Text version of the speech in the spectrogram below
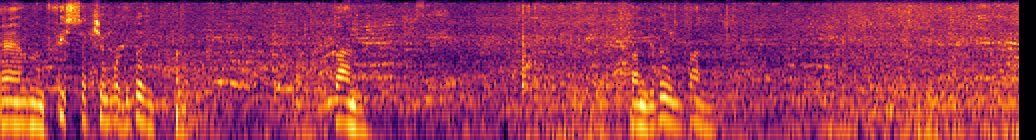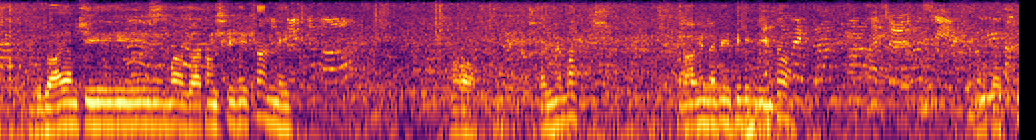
and fish section po dito eh. Kan. Kan dito, ikan. Bugayang si mga gatang si ikan eh. Oo. Kanya ba? Marami nabibili dito. Kasi.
